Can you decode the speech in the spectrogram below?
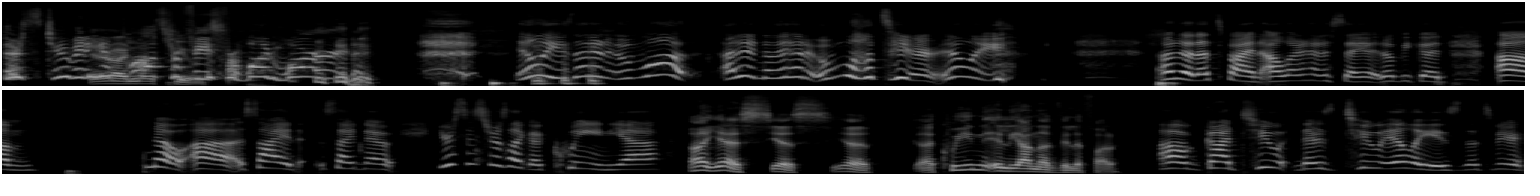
There's too many There are no apostrophes for one word. Illy, is that an umlaut? I didn't know they had umlauts here. Illy. Oh no, that's fine. I'll learn how to say it. It'll be good. Um no, uh side side note, your sister's like a queen, yeah? Ah, yes, yes, yeah. Uh, Queen Ilyanna Filifar. Oh god, two there's two Illys. That's very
